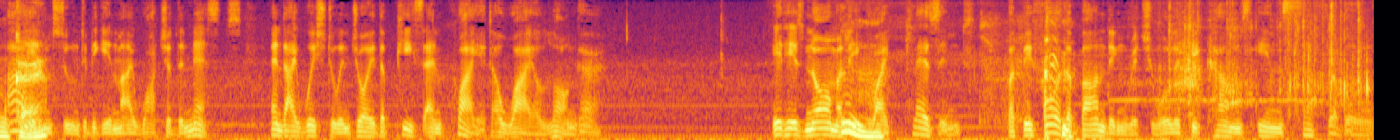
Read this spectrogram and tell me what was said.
Okay. I am soon to begin my watch of the nests, and I wish to enjoy the peace and quiet a while longer. It is normally Hmm. quite pleasant, but before the bonding ritual it becomes insufferable.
